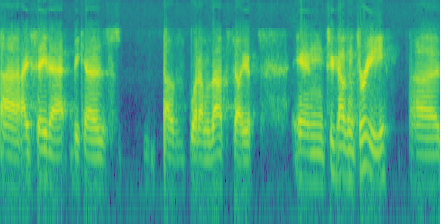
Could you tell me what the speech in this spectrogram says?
Uh, I say that because of what I'm about to tell you. In 2003, uh,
